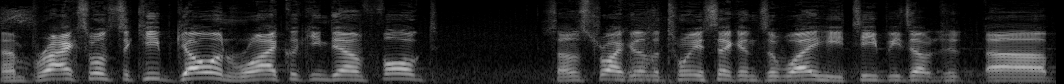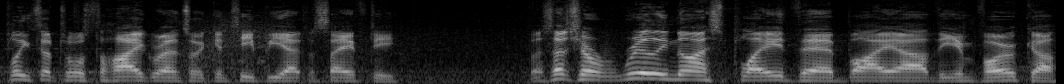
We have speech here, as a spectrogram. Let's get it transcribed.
Top tower has And Brax wants to keep going, right-clicking down Fogged. Sunstrike another 20 seconds away. He TP's up, to, uh, blinks up towards the high ground so he can TP out to safety. But such a really nice play there by uh, the Invoker.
